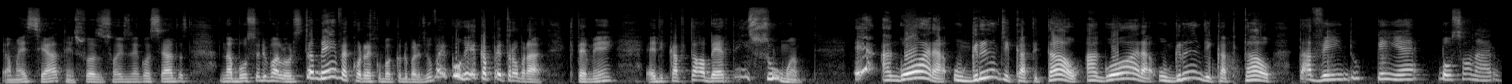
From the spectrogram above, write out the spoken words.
É uma SA, tem suas ações negociadas na Bolsa de Valores. Também vai correr com o Banco do Brasil, vai correr com a Petrobras, que também é de capital aberto. Em suma, é agora o grande capital, agora o grande capital está vendo quem é Bolsonaro.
